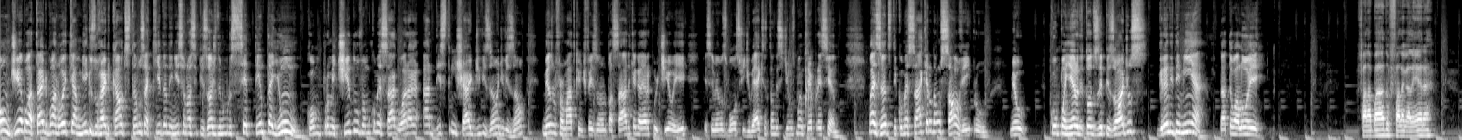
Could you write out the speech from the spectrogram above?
Bom dia, boa tarde, boa noite, amigos do Hard Count. Estamos aqui dando início ao nosso episódio do número 71. Como prometido, vamos começar agora a destrinchar divisão a divisão, mesmo formato que a gente fez no ano passado, que a galera curtiu aí, recebemos bons feedbacks, então decidimos manter para esse ano. Mas antes de começar, quero dar um salve aí pro meu companheiro de todos os episódios, Grande Deminha. Dá teu alô aí. Fala Bado, fala galera.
